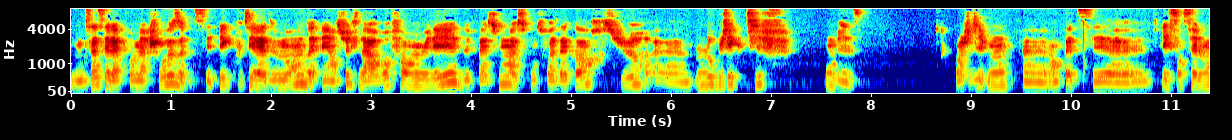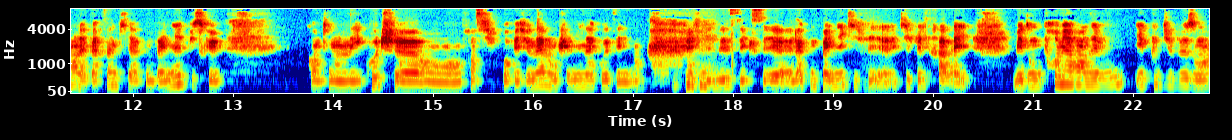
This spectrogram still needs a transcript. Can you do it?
Donc ça, c'est la première chose, c'est écouter la demande et ensuite la reformuler de façon à ce qu'on soit d'accord sur euh, l'objectif qu'on vise. Quand je dis on, euh, en fait, c'est euh, essentiellement la personne qui est accompagnée puisque quand on est coach euh, en principe professionnel, on chemine à côté. Hein. L'idée, c'est que c'est la compagnie qui fait, qui fait le travail. Mais donc, premier rendez-vous, écoute du besoin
